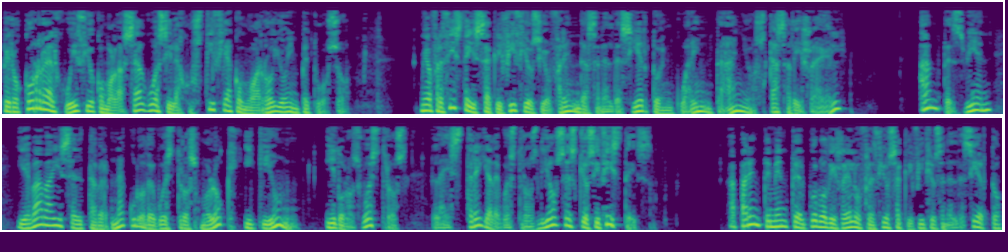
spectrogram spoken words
Pero corre el juicio como las aguas y la justicia como arroyo impetuoso. ¿Me ofrecisteis sacrificios y ofrendas en el desierto en cuarenta años, casa de Israel? Antes bien, llevabais el tabernáculo de vuestros Moloch y Kiun, ídolos vuestros, la estrella de vuestros dioses que os hicisteis. Aparentemente el pueblo de Israel ofreció sacrificios en el desierto,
